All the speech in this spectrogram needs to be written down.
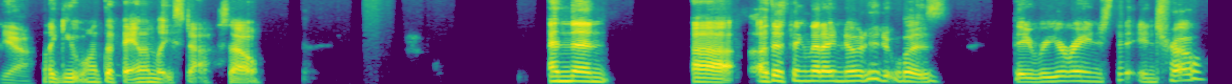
Yeah. Like you want the family stuff. So, and then uh other thing that I noted was they rearranged the intro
